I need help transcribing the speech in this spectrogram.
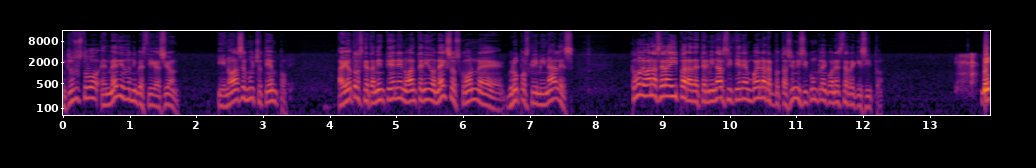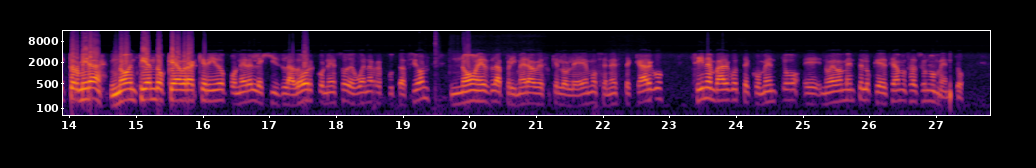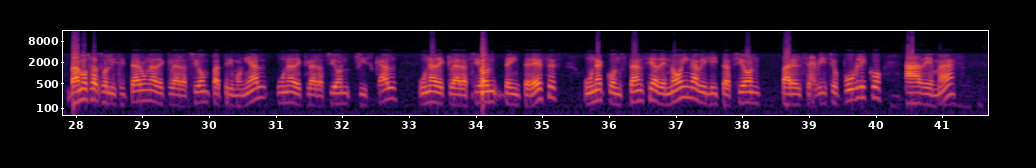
Incluso estuvo en medio de una investigación y no hace mucho tiempo. Hay otros que también tienen o han tenido nexos con eh, grupos criminales. ¿Cómo le van a hacer ahí para determinar si tienen buena reputación y si cumplen con este requisito? Víctor, mira, no entiendo qué habrá querido poner el legislador con eso de buena reputación. No es la primera vez que lo leemos en este cargo. Sin embargo, te comento eh, nuevamente lo que decíamos hace un momento. Vamos a solicitar una declaración patrimonial, una declaración fiscal, una declaración de intereses, una constancia de no inhabilitación para el servicio público. Además,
